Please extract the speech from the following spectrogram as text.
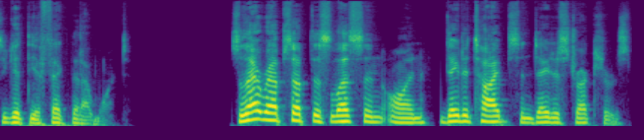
to get the effect that I want. So that wraps up this lesson on data types and data structures.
